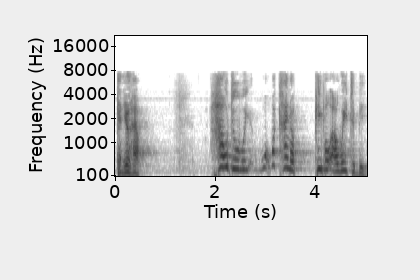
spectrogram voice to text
can you help? How do we, what, kind of people are we to be?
